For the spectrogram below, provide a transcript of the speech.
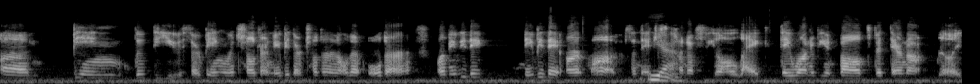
um, being with the youth or being with children maybe their children are a little bit older or maybe they maybe they aren't moms and they just Yeah. kind of feel like they want to be involved but they're not really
